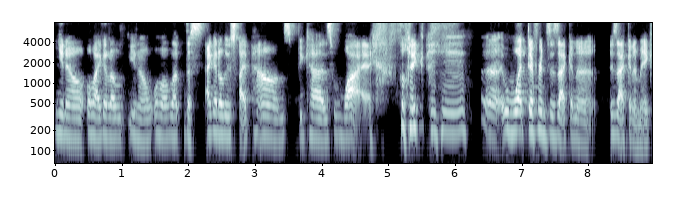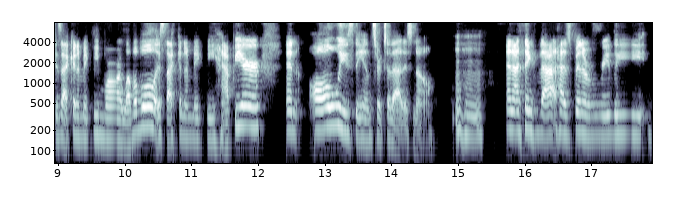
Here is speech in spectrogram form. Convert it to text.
you know oh i gotta you know oh this i gotta lose five pounds because why? Like mm-hmm. uh, what difference is that gonna is that gonna make? Is that gonna make me more lovable? Is that gonna make me happier? And always the answer to that is no. Mm-hmm. and i think that has been a really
